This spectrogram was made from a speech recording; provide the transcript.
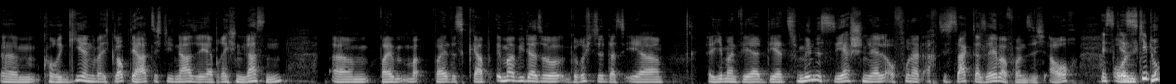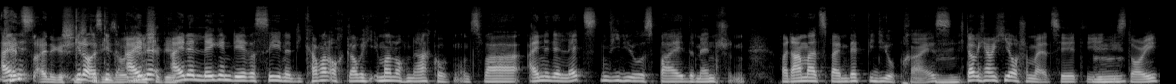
ähm, korrigieren, weil ich glaube, der hat sich die Nase eher brechen lassen. Ähm, weil, weil es gab immer wieder so Gerüchte, dass er jemand wäre, der zumindest sehr schnell auf 180 sagt er selber von sich auch. Es, und es gibt du eine, kennst eine Geschichte. Genau, es gibt so eine, eine legendäre Szene, die kann man auch, glaube ich, immer noch nachgucken. Und zwar eine der letzten Videos bei The Mansion. War damals beim Webvideopreis. Mhm. Ich glaube, ich habe hier auch schon mal erzählt, die, mhm. die Story.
